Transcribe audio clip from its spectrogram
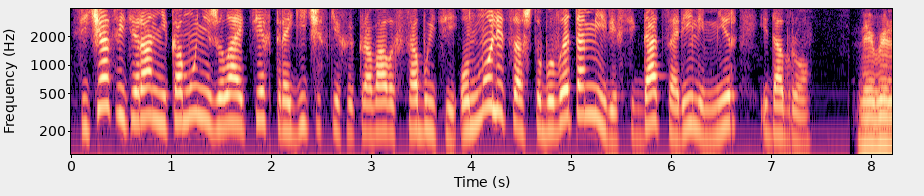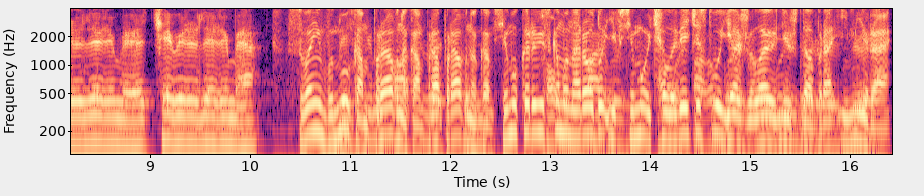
Сейчас ветеран никому не желает тех трагических и кровавых событий. Он молится, чтобы в этом мире всегда царили мир и добро. Своим внукам, правнукам, праправнукам, всему кыргызскому народу и всему человечеству я желаю лишь добра и мира.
